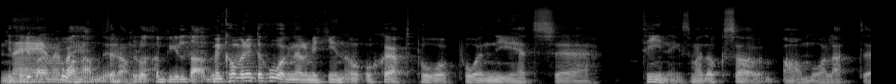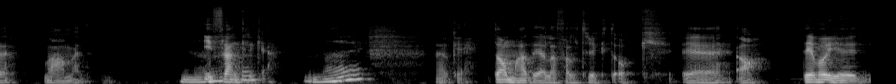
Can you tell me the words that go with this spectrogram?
Hittar Nej, men vad nu hette för att de? låta då? bildad? Men kommer du inte ihåg när de gick in och, och sköt på, på en nyhetstidning eh, som hade också avmålat eh, Mohammed? nej. I Frankrike? Nej. Okej, de hade i alla fall tryckt och eh, ja, det var ju,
